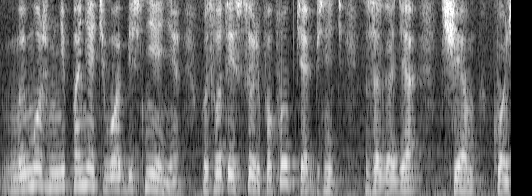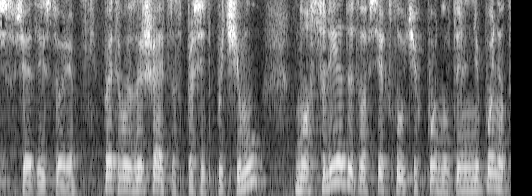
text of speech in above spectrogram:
мы можем не понять его объяснения. Вот в этой истории попробуйте объяснить загодя, чем кончится вся эта история. Поэтому разрешается спросить, почему, но следует во всех случаях, понял ты или не понял,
